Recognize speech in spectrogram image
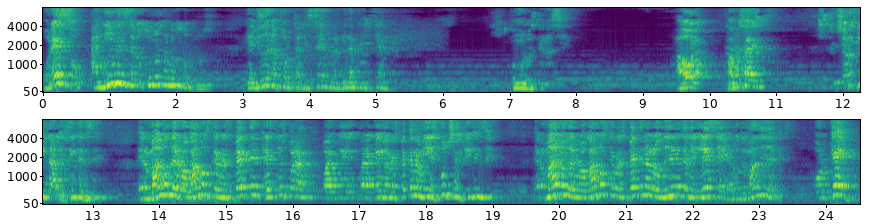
Por eso, anímense los unos a los otros y ayuden a fortalecer la vida cristiana, como lo están haciendo. Ahora, vamos a ver instrucciones finales, fíjense. Hermanos, les rogamos que respeten, esto es para, para, que, para que me respeten a mí, escuchen, fíjense. Hermanos, les rogamos que respeten a los líderes de la iglesia y a los demás líderes. ¿Por qué?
